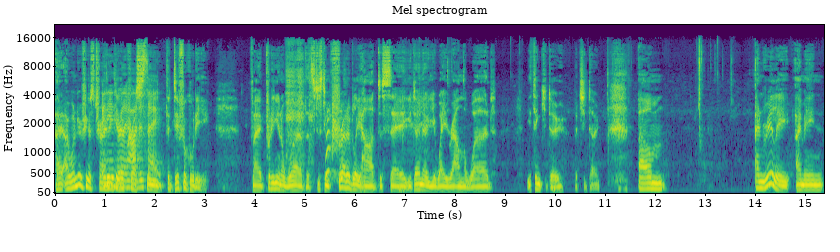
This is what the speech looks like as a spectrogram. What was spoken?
I, I wonder if he was trying to get really across to the, the difficulty by putting in a word that's just incredibly hard to say. You don't know your way around the word. You think you do, but you don't. Um, and really, I mean,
